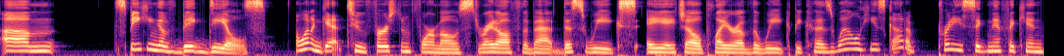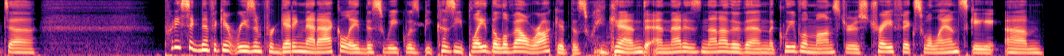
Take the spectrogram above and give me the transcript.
um speaking of big deals I want to get to first and foremost, right off the bat, this week's AHL Player of the Week because, well, he's got a pretty significant uh, pretty significant reason for getting that accolade this week was because he played the Laval Rocket this weekend, and that is none other than the Cleveland Monsters' Trey Fix-Wolansky. Um,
